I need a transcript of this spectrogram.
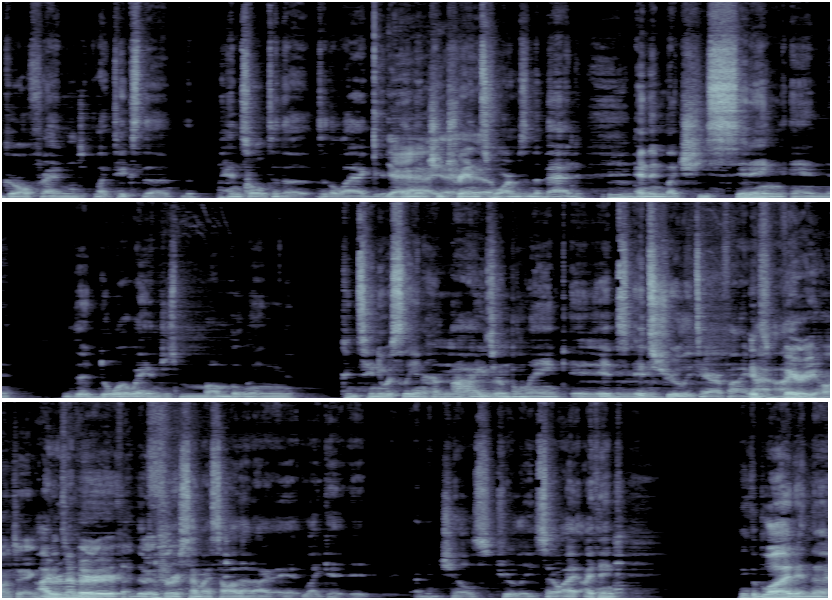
girlfriend like takes the, the pencil to the to the leg, Yeah, and then she yeah, yeah. transforms in the bed, Mhm. and then like she's sitting in the doorway and just mumbling continuously, and her eyes are Mhm. blank. It, It's it's Mhm. truly terrifying. it's I- I- very haunting I It's remember the first time I saw that, I it, like it, it. I mean, chills, truly. So I, I think, I think the blood and the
